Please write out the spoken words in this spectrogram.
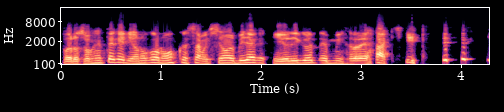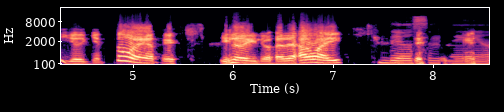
pero son gente que yo no conozco, esa a mí se me olvida que, que yo digo en mis redes aquí, y yo digo, ¿quién tú eres? Y lo, y lo he dejado ahí. Dios mío.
